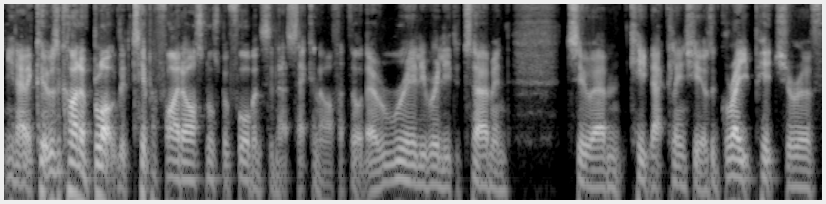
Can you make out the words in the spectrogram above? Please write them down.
you know it was a kind of block that typified Arsenal's performance in that second half. I thought they were really really determined to um, keep that clean sheet. It was a great picture of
